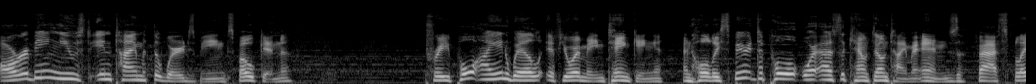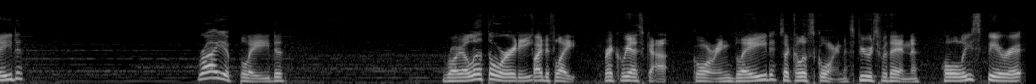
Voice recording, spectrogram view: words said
are being used in time with the words being spoken. Pre-pull Iron Will if you are main tanking, and Holy Spirit to pull or as the countdown timer ends. Fast Blade, Riot Blade, Royal Authority, Fight or Flight, Requiescat, Goring Blade, Circle of Scorn, Spirits Within, Holy Spirit,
